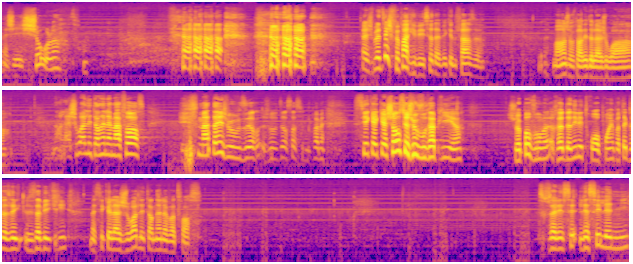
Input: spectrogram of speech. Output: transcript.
Ben, J'ai chaud, là. je me dis, je ne peux pas arriver ici avec une phase. Bon, je vais parler de la joie. Non, la joie de l'Éternel est ma force. Et ce matin, je vais vous dire, je vais vous dire ça, c'est une première. S'il y a quelque chose que je veux vous rappeler, hein, je ne veux pas vous redonner les trois points, peut-être que vous les- avez écrits, mais c'est que la joie de l'Éternel est votre force. Est-ce que vous allez laisser, l'ennemi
